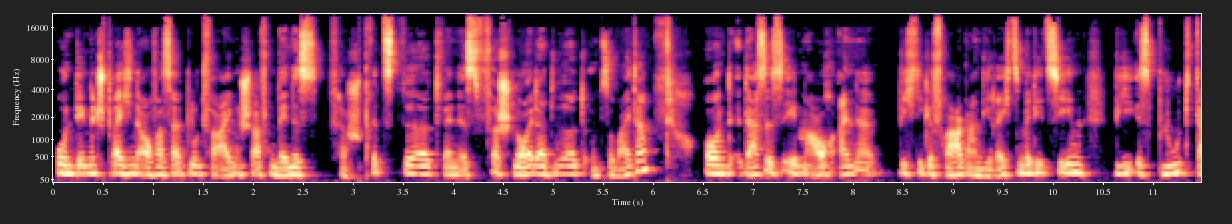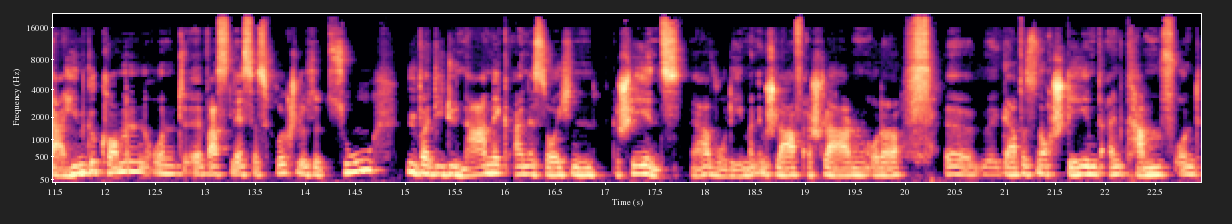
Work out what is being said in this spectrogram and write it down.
Und dementsprechend auch, was hat Blut für Eigenschaften, wenn es verspritzt wird, wenn es verschleudert wird und so weiter. Und das ist eben auch eine wichtige Frage an die Rechtsmedizin. Wie ist Blut dahin gekommen und äh, was lässt das Rückschlüsse zu über die Dynamik eines solchen Geschehens? Ja, wurde jemand im Schlaf erschlagen oder äh, gab es noch stehend einen Kampf? Und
